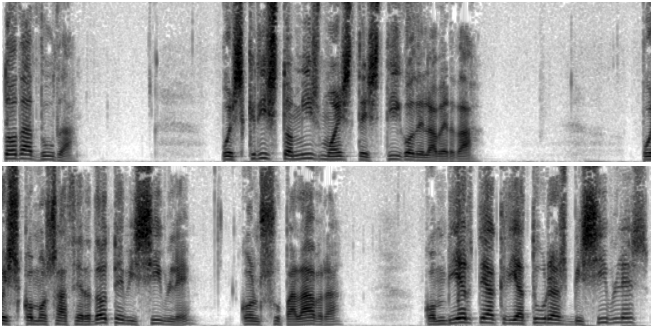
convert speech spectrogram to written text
toda duda, pues Cristo mismo es testigo de la verdad, pues como sacerdote visible, con su palabra, convierte a criaturas visibles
